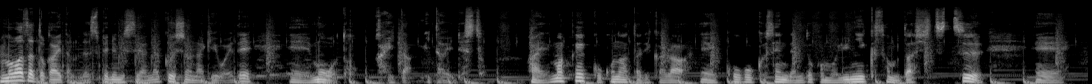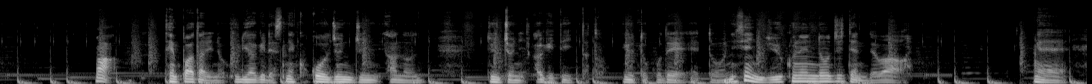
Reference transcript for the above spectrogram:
まあ、わざと書いたので、スペルミスではなく、牛の鳴き声で、えー、モーと書いたみたいですと。はい。まあ、結構このあたりから、えー、広告宣伝とかもユニークさも出しつつ、えー、まあ、店舗あたりの売り上げですね、ここを順々、あの、順調に上げていったというところで、えっと、2019年の時点では、えー、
